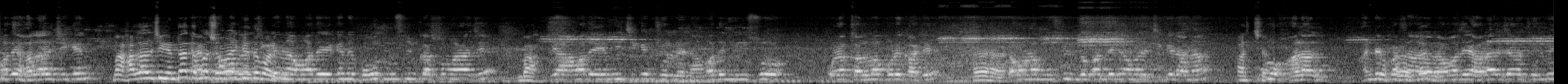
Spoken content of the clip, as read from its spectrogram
আমাদের হালাল চিকেন। বা হালাল চিকেন তা তোমরা সবাই খেতে পারবে। আমাদের এখানে বহুত মুসলিম কাস্টমার আছে বাহ। যে আমাদের এমনি চিকেন চলবে না। আমাদের নিজস্ব ওরা কালমা পরে কাটে। হ্যাঁ হ্যাঁ। কারণ ওরা মুসলিম দোকান থেকে আমাদের চিকেন আনা। আচ্ছা। পুরো হালাল হান্ড্রেড পার্সেন্ট হালাল, আমাদের হালাল যারা চলবে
